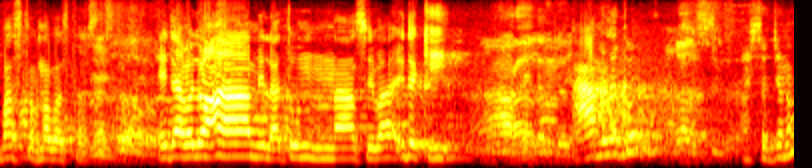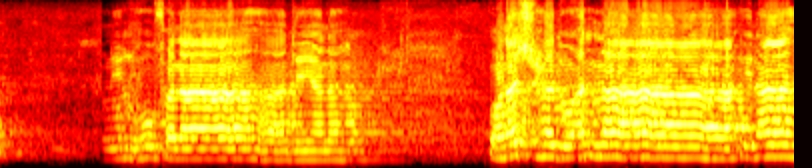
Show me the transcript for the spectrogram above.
বাস্তব না বাস্তব এটা হলো আমেলাতুন না সেবা এটা কি আমেলাতুন আশ্চর্য না منه فلا هادي له ونشهد أن لا إله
